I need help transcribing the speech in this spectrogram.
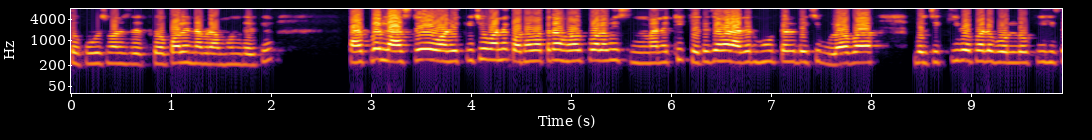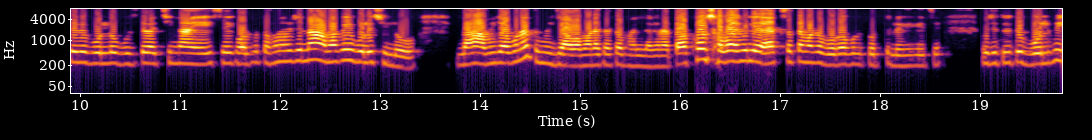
তো পুরুষ মানুষদেরকে বলে না, ব্রাহ্মণদেরকে। তারপর লাস্টে অনেক কিছু মানে কথাবার্তা হওয়ার পর আমি মানে ঠিক খেতে যাওয়ার আগের মুহূর্তে দেখছি বুলা বাবা বলছে, কি ব্যাপারে বলল? কি হিসেবে বলল? বুঝতে পারছি না। এই সেই গল্প তখন হয়েছে না, আমাকেই বলেছিল। না, আমি যাব না, তুমি যাও, আমার একা ভালো লাগে না। তখন সবাই মিলে একসাথে আমাকে বকাবকি করতে লেগে গেছে। বলছে, তুই তো বলবি,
